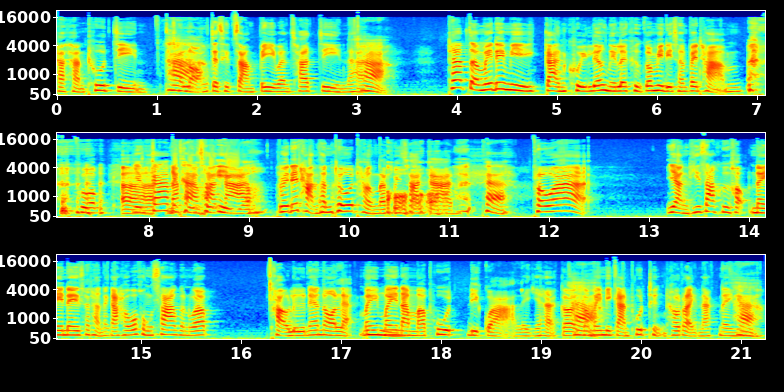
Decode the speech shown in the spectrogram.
สถานทูตจีนค่ะฉลอง 73 ปีวันชาติจีนนะคะค่ะแทบจะไม่ได้มีการคุยเรื่องนี้เลยคือก็มีดิฉันไปถามพวกเอ่อยังกล้าไปถามเขาอีกเหรอไม่ได้ถามท่านทูตถามนักวิชาการค่ะเพราะว่า อย่างที่ทราบคือเขาในในสถานการณ์เขาก็คงทราบกันว่า ข่าวลือแน่นอนแหละ ไม่อืมไม่นำมาพูดดีกว่าอะไรอย่างเงี้ยค่ะก็ค่ะก็ไม่มีการพูดถึงเท่าไหร่นักในงานค่ะ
